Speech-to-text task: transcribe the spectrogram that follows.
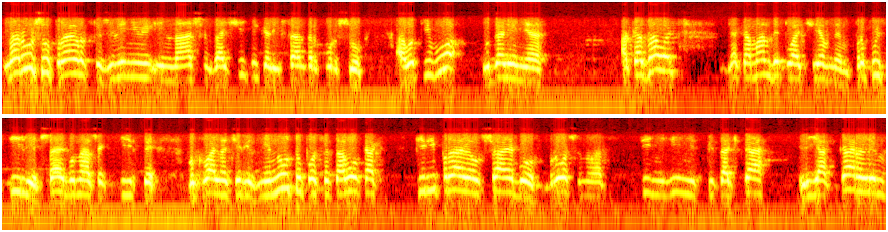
нарушил правила, к сожалению, и наш защитник Александр Куршук. А вот его удаление оказалось для команды плачевным. Пропустили шайбу наших кисты буквально через минуту после того, как переправил шайбу, брошенную от синей линии с пятачка Илья Карлин,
